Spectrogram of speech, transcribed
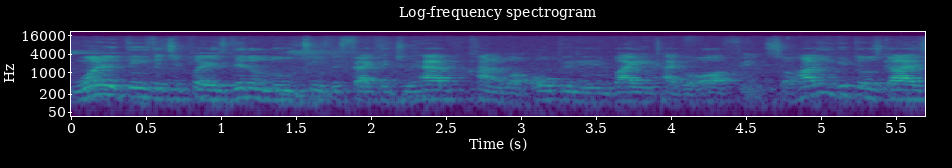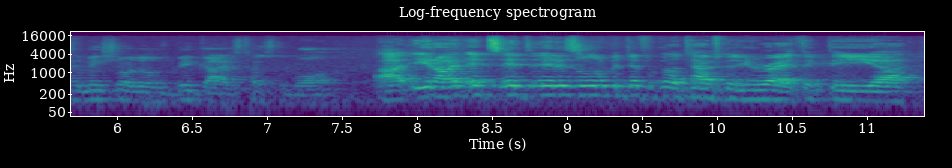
One of the things that your players did allude to is the fact that you have kind of an open and inviting type of offense. So how do you get those guys to make sure those big guys touch the ball? Uh, you know, it's it, it is a little bit difficult at times because you're right. I think the uh,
